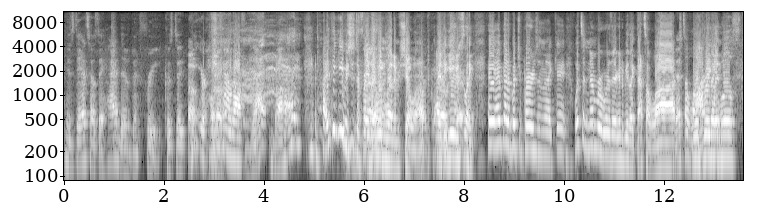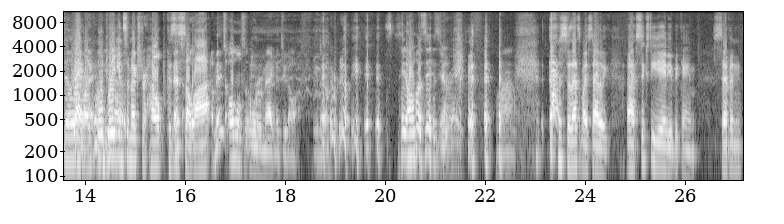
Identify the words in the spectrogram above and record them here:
his dad's house, they had to have been free because to Oh, get your head uh, count off that bad. I think he was just afraid they wouldn't let him show up. Okay. I think Oh, he was sure. like, "Hey, I've got a bunch of birds," and like, "Hey, what's a number where they're going to be like, that's a lot. That's a lot, We'll bring in, we'll still right. like we'll help you bring in out. some extra help because That's it's a al- lot." I mean, it's almost an order of magnitude off. You know. It really is. It almost is. Yeah. You're right. wow. so that's my stat of the week. Uh, 60 80 became seven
